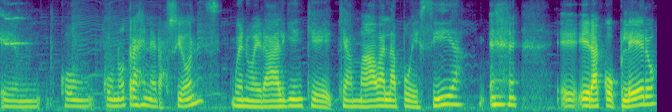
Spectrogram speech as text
em, con, otras generaciones. Bueno, era alguien que, que amaba la poesía, eh, era coplero.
